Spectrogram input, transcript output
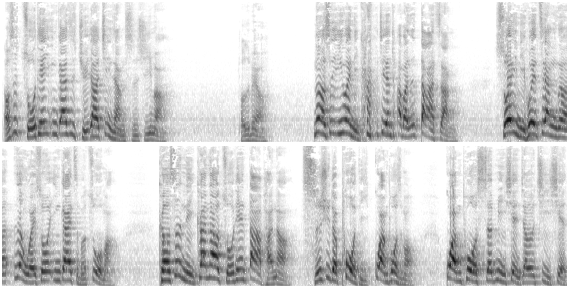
老师，昨天应该是绝佳进场时机嘛？投资朋友，那是因为你看今天大盘是大涨，所以你会这样的认为说应该怎么做嘛？可是你看到昨天大盘啊持续的破底，贯破什么？贯破生命线，叫做季线，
